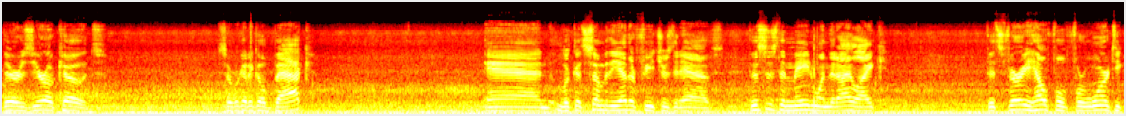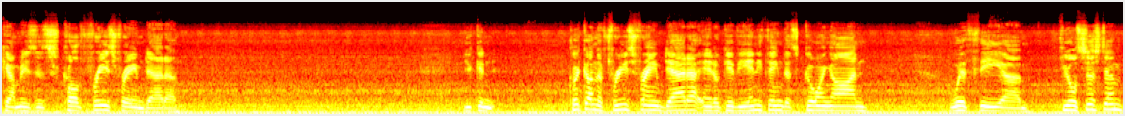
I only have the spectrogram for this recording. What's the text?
there are zero codes. So we're going to go back and look at some of the other features it has. This is the main one that I like that's very helpful for warranty companies. It's called freeze frame data. You can click on the freeze frame data and it'll give you anything that's going on with the um, fuel system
